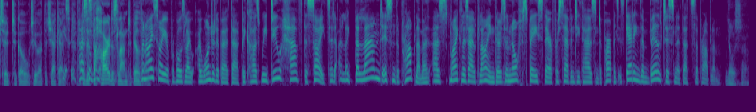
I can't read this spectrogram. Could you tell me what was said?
to, to go to at the checkouts because yeah, it's the hardest land to build when on. I saw your proposal, I, I, wondered about that because we do have the sites. Uh, like the land isn't the problem. As Michael has outlined, there's yeah. enough space there for 70,000 apartments. It's getting them built, isn't it? That's the problem. No, it's not.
